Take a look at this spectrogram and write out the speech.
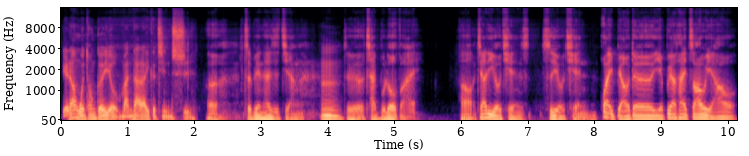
也让文通哥有蛮大的一个警示？呃。这边还是讲啊，嗯，这个财不露白，好，家里有钱是有钱，外表的也不要太招摇，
